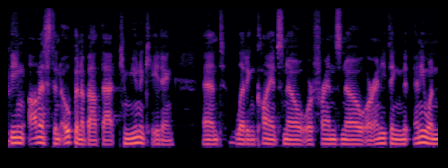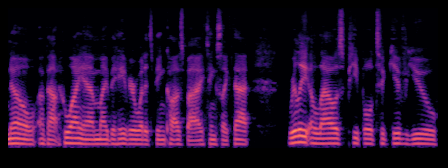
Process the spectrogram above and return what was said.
being honest and open about that, communicating and letting clients know or friends know or anything anyone know about who I am, my behavior, what it's being caused by, things like that, really allows people to give you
